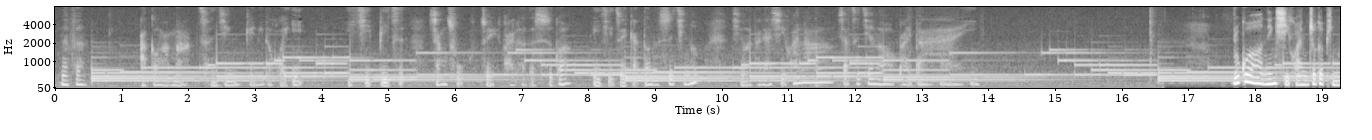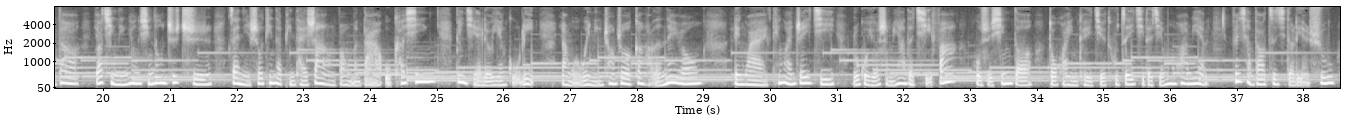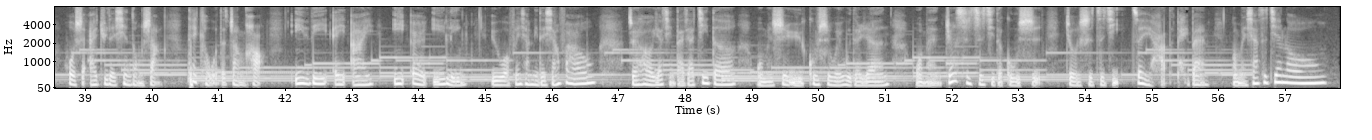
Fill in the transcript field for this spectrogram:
那份阿公阿妈曾经给你的回忆，以及彼此相处最快乐的时光，以及最感动的事情哦。希望大家喜欢啦，下次见喽，拜拜。如果您喜欢这个频道，邀请您用行动支持，在你收听的平台上帮我们打五颗星，并且留言鼓励，让我为您创作更好的内容。另外，听完这一集，如果有什么样的启发或是心得，都欢迎可以截图这一集的节目画面，分享到自己的脸书或是 IG 的线动上，take 我的账号 e v a i 一二一零。与我分享你的想法哦。最后邀请大家记得，我们是与故事为伍的人，我们就是自己的故事，就是自己最好的陪伴。我们下次见喽。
